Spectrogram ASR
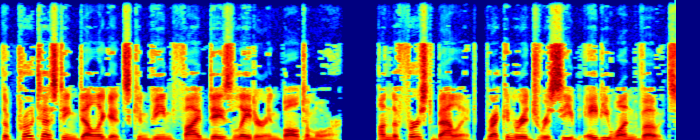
The protesting delegates convened five days later in Baltimore. On the first ballot, Breckinridge received 81 votes,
